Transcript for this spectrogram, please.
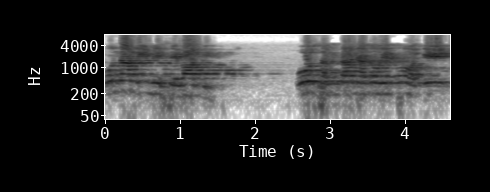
ਉਹਨਾਂ ਦੀ ਵੀ ਸੇਵਾ ਕੀਤੀ। ਉਹ ਸੰਗਤਾਂ ਜਦੋਂ ਇੱਥੋਂ ਅੱਗੇ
